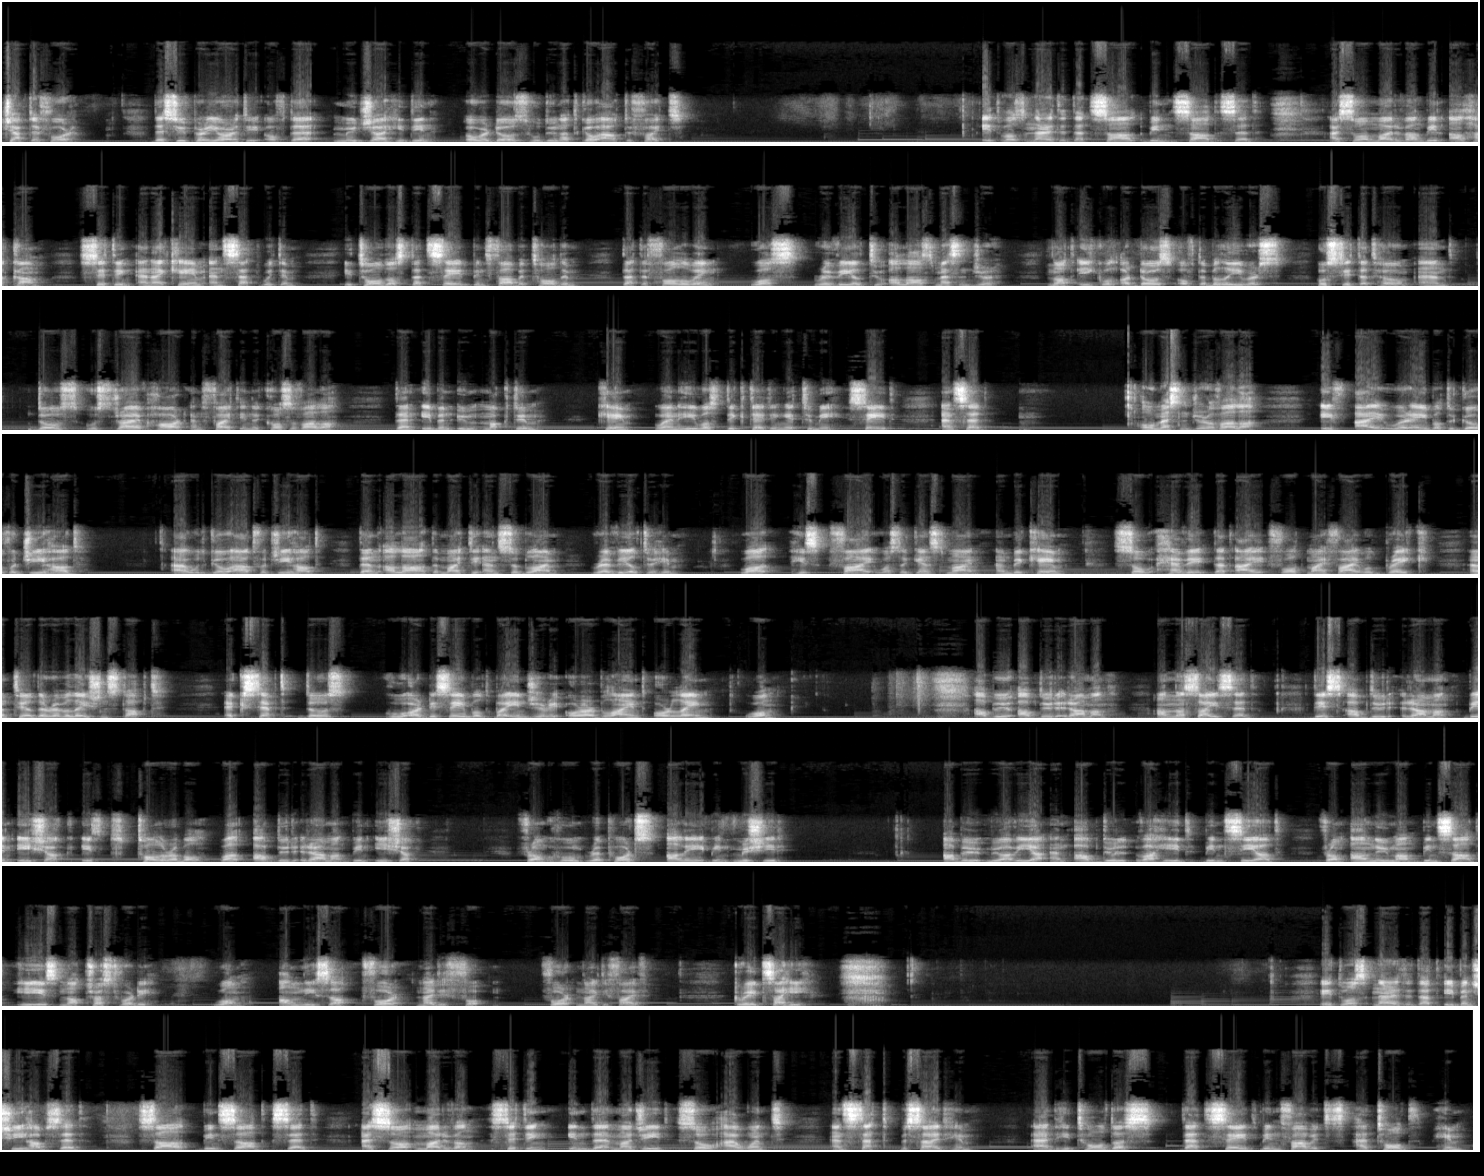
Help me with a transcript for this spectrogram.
Chapter 4 The superiority of the Mujahideen over those who do not go out to fight. It was narrated that Sahl bin Saad said, I saw Marwan bin al-Hakam sitting and I came and sat with him. He told us that Zaid bin Thabit told him that the following was revealed to Allah's messenger. Not equal are those of the believers who sit at home and those who strive hard and fight in the cause of Allah. Then Ibn Umm Maktum came when he was dictating it to me, Said, and said, O Messenger of Allah, if I were able to go for jihad, I would go out for jihad. Then Allah, the Mighty and Sublime, revealed to him, while his thigh was against mine and became so heavy that I thought my thigh would break until the revelation stopped, except those who are disabled by injury or are blind or lame. 1. Abu Abdur Rahman An-Nasai said, this Abdur Rahman bin Ishaq is tolerable, while Abdur Rahman bin Ishaq, from whom reports Ali bin Mushir, Abu Muawiyah and Abdul Wahid bin Ziyad, from Al-Numan bin Saad, he is not trustworthy. 1. An-Nisa 495 Great Sahih It was narrated that Ibn Shihab said, Sa'd bin Sa'd said, I saw Marwan sitting in the Masjid, so I went and sat beside him, and he told us that Zaid bin Thabit had told him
